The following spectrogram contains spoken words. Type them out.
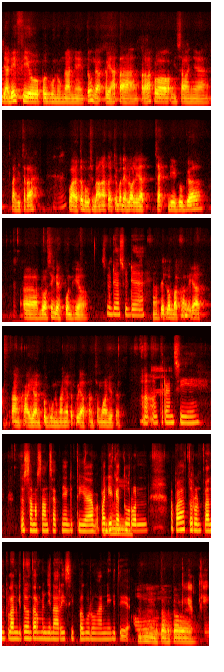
Jadi view pegunungannya itu nggak kelihatan. Padahal kalau misalnya lagi cerah, wah itu bagus banget tuh. Coba deh lo lihat cek di Google eh, browsing deh Pun Hill. Sudah sudah. Nanti lo bakal lihat rangkaian pegunungannya tuh kelihatan semua gitu. Heeh, keren sih. Terus sama sunsetnya gitu ya. Apa dia kayak Hmm. turun apa turun pelan-pelan gitu ntar menyinari si pegunungannya gitu ya. Hmm, betul, betul. Oke, oke.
